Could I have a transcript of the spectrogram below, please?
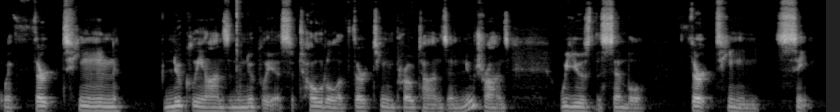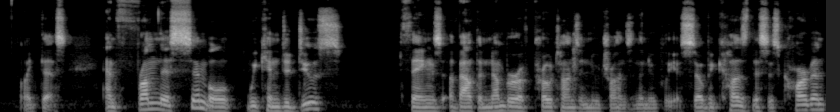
with 13 nucleons in the nucleus, a total of 13 protons and neutrons, we use the symbol 13C, like this. And from this symbol, we can deduce things about the number of protons and neutrons in the nucleus. So because this is carbon,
